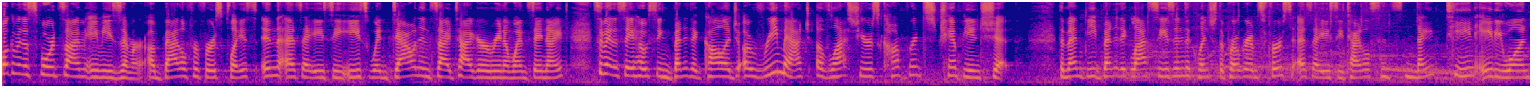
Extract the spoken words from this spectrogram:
Welcome into sports. I'm Amy Zimmer. A battle for first place in the SIAC East went down inside Tiger Arena Wednesday night. Savannah State hosting Benedict College, a rematch of last year's conference championship. The men beat Benedict last season to clinch the program's first SIAC title since 1981.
